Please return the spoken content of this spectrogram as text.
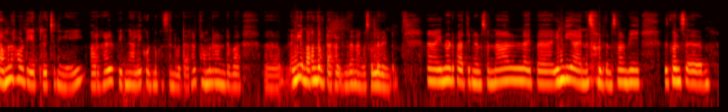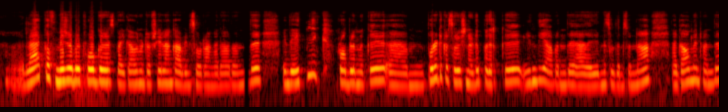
தமிழர்களுடைய பிரச்சனையை அவர்கள் பின்னாலே கொண்டு போய் சென்று விட்டார்கள். தமிழர் எங்களை மறந்து விட்டார்கள் என்றுதான் நாங்கள் சொல்ல வேண்டும். அஹ், இன்னொரு பார்த்தீங்கன்னு சொன்னால் இப்போ இந்தியா என்ன சொல்றதுன்னு சொன்னால் we lack of measurable progress by government of Sri Lanka அப்படின்னு சொல்கிறாங்க அதாவது வந்து இந்த எத்னிக் ப்ராப்ளமுக்கு பொலிட்டிக்கல் சொல்யூஷன் எடுப்பதற்கு இந்தியா வந்து என்ன சொல்றதுன்னு சொன்னால் கவர்மெண்ட் வந்து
